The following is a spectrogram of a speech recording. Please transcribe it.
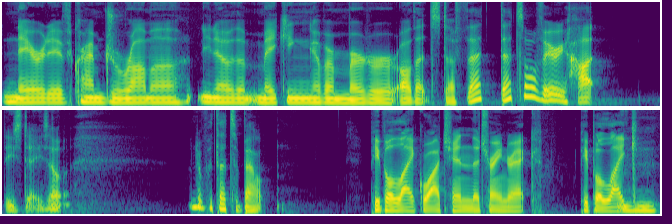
narrative, crime drama, you know, the making of a murderer, all that stuff. That that's all very hot these days. I wonder what that's about. People like watching the train wreck. People like Mm-hmm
